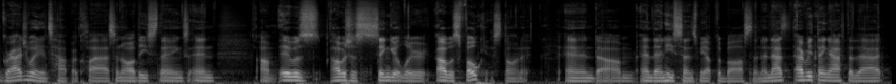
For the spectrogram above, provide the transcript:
graduating top of class and all these things. And um, it was, I was just singular, I was focused on it. And, um, and then he sends me up to Boston. And that's everything after that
